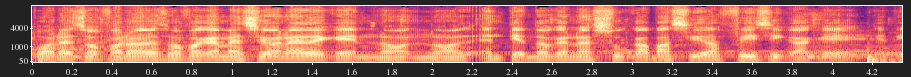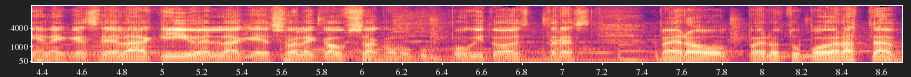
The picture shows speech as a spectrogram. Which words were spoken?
Por eso, pero eso fue que mencioné de que no, no entiendo que no es su capacidad física que, tiene que ser aquí, ¿verdad? Que eso le causa como que un poquito de estrés, pero, pero tú podrás estar,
